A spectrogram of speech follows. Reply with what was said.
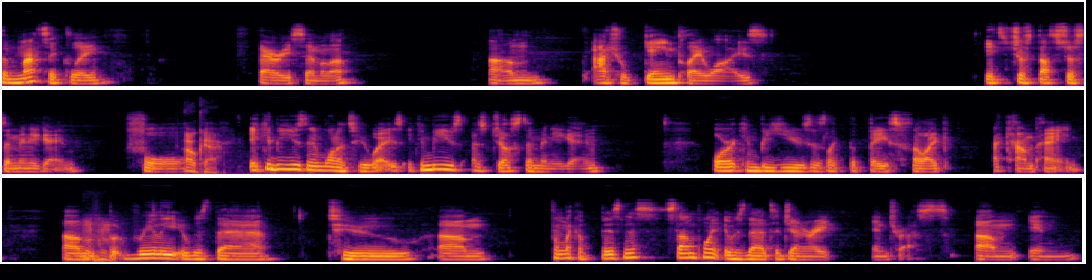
thematically very similar. Um, actual gameplay wise, it's just that's just a mini game for Okay, it can be used in one or two ways. It can be used as just a mini game, or it can be used as like the base for like a campaign. Um, Mhm. But really, it was there to, um, from like a business standpoint, it was there to generate interest um, in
